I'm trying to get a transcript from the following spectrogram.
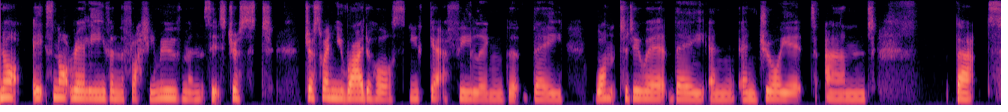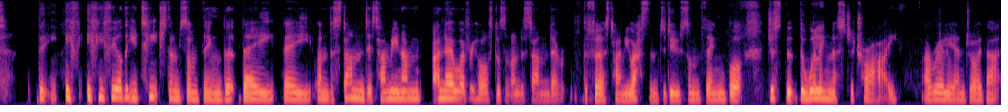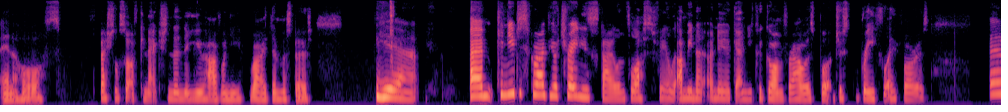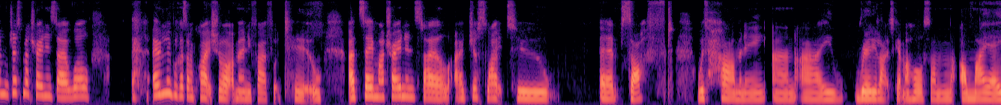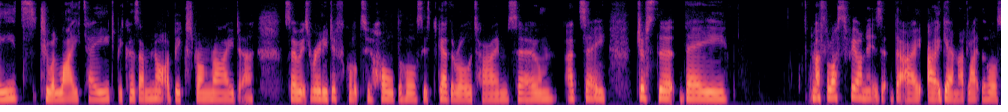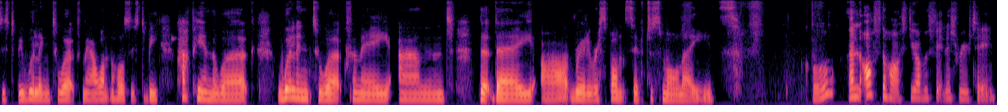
not it's not really even the flashy movements. It's just just when you ride a horse you get a feeling that they want to do it they en- enjoy it and that that if if you feel that you teach them something that they they understand it. I mean i'm i know every horse doesn't understand every, the first time you ask them to do something but just the, the willingness to try i really enjoy that in a horse special sort of connection than that you have when you ride them, I suppose. Yeah. Um, can you describe your training style and philosophy? I mean, I, I know again you could go on for hours, but just briefly for us. Um, just my training style. Well, only because I'm quite short. I'm only five foot two. I'd say my training style. I just like to um, soft with harmony, and I really like to get my horse on on my aids to a light aid because I'm not a big strong rider, so it's really difficult to hold the horses together all the time. So I'd say just that they my philosophy on it is that I, I, again i'd like the horses to be willing to work for me. I want the horses to be happy in the work willing to work for me and that they are really responsive to small aids cool and off the horse, do you have a fitness routine?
